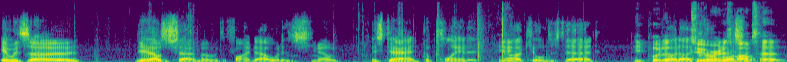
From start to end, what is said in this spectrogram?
it was. Uh, yeah, that was a sad moment to find out when his, you know, his dad, the planet, He uh, killed his dad. he put but, a uh, tumor Kurt in his Russell- mom's head.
